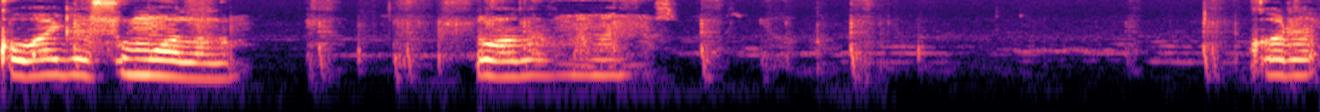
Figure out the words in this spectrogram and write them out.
Kovayla su mu alalım? Su alalım hemen. Yukarı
